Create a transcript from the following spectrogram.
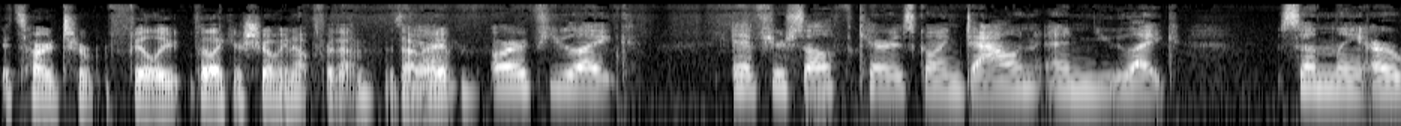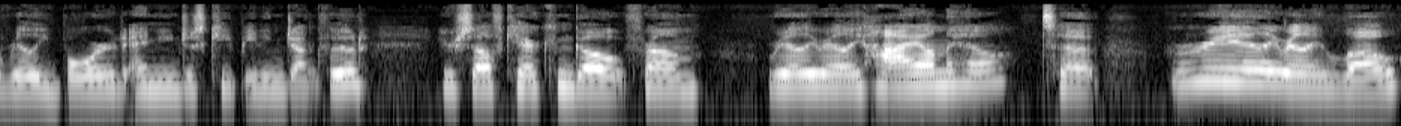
it's hard to feel feel like you're showing up for them. Is that Yeah. right? Or if you like, if your self care is going down and you like suddenly are really bored and you just keep eating junk food, your self care can go from really, really high on the hill to really, really low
